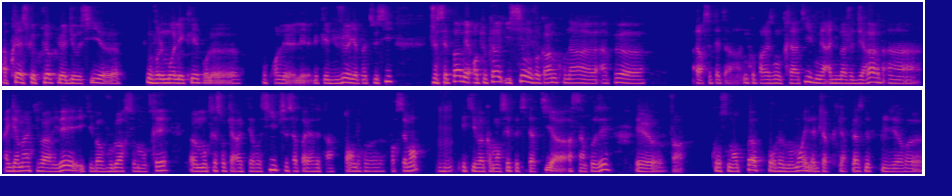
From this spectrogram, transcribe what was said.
Après, est-ce que Klopp lui a dit aussi, euh, vole-moi les clés pour le pour prendre les, les, les clés du jeu, il n'y a pas de souci. Je sais pas, mais en tout cas, ici, on voit quand même qu'on a euh, un peu, euh, alors c'est peut-être un- une comparaison créative, mais à l'image de Gerrard, un, un gamin qui va arriver et qui va vouloir se montrer, euh, montrer son caractère aussi, parce que ça n'a pas l'air d'être un tendre euh, forcément, Mhm. et qui va commencer petit à petit à, à s'imposer. Et euh, enfin, qu'on se mente pas, pour le moment, il a déjà pris la place de plusieurs euh,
